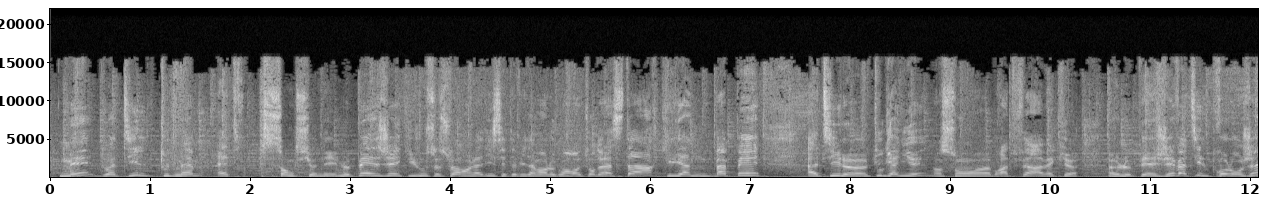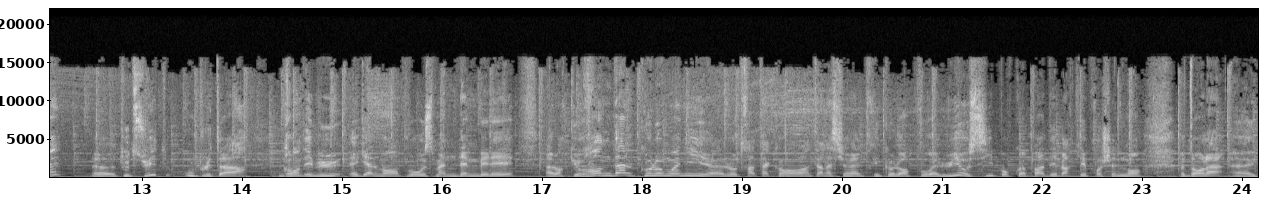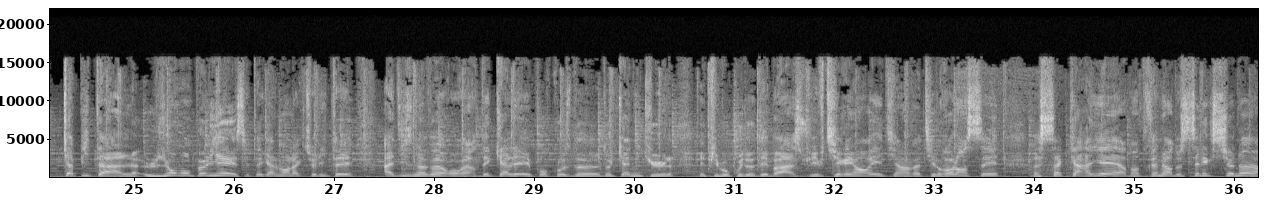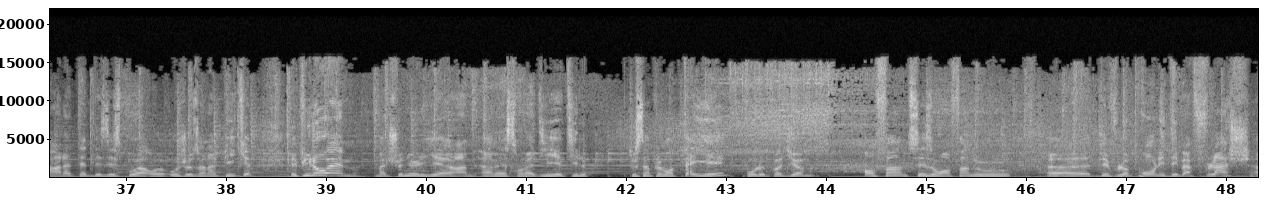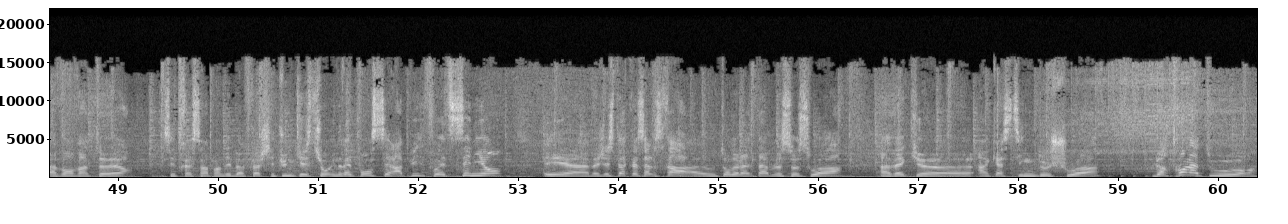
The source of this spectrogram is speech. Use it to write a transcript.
mais doit-il tout de même être sanctionné? Le PSG qui joue ce soir, on l'a dit, c'est évidemment le grand retour de la star. Kylian Mbappé a-t-il euh, tout gagné dans son euh, bras de fer avec le PSG Va-t-il prolonger tout de suite ou plus tard? Grand début également pour Ousmane Dembélé, alors que Randall Colomwani, euh, l'autre attaquant international tricolore, pourrait lui aussi, pourquoi pas, débarquer prochainement dans la euh, capitale. Lyon-Montpellier, c'est également l'actualité à 19h, horaire décalé pour cause de, de canicule. Et puis beaucoup de débats à suivre. Thierry Henry, tiens, va-t-il relancer euh, sa carrière d'entraîneur, de sélectionneur à la tête des espoirs aux Jeux Olympiques? Et puis l'OM, match nul hier à Metz, on l'a dit, est-il tout simplement taillé pour le podium? En fin de saison. Enfin, nous euh, développerons les débats flash avant 20h. C'est très simple, un débat flash, c'est une question, une réponse, c'est rapide, il faut être saignant. Et euh, bah, j'espère que ça le sera euh, autour de la table ce soir avec un casting de choix. Bertrand Latour,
